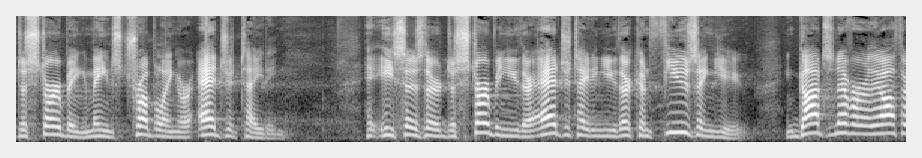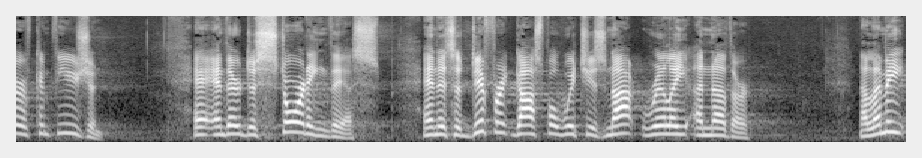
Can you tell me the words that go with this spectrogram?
Disturbing means troubling or agitating. He says they're disturbing you, they're agitating you, they're confusing you. And God's never the author of confusion and they're distorting this. And it's a different gospel, which is not really another. Now, let me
